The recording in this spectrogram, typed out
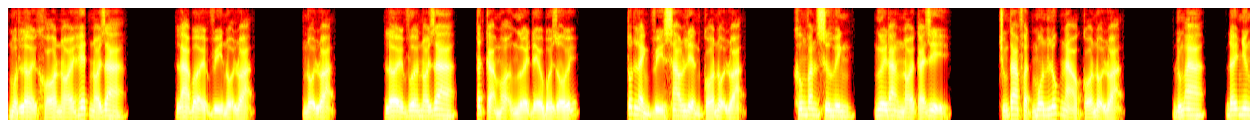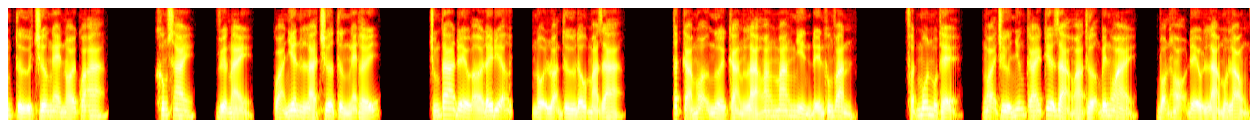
một lời khó nói hết nói ra. Là bởi vì nội loạn. Nội loạn. Lời vừa nói ra, tất cả mọi người đều bối rối. Tốt lành vì sao liền có nội loạn? Không văn sư huynh, ngươi đang nói cái gì? Chúng ta phật môn lúc nào có nội loạn? Đúng a, đây nhưng từ chưa nghe nói qua a. Không sai, việc này quả nhiên là chưa từng nghe thấy. Chúng ta đều ở đây địa, nội loạn từ đâu mà ra? Tất cả mọi người càng là hoang mang nhìn đến không văn. Phật môn một thể, ngoại trừ những cái kia giả hòa thượng bên ngoài, bọn họ đều là một lòng.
